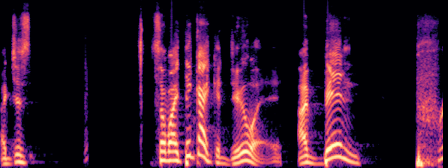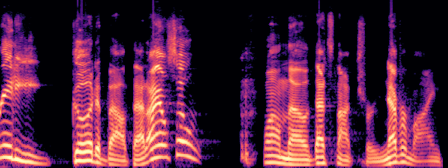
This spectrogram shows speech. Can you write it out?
I just, so I think I could do it. I've been pretty good about that. I also, well, no, that's not true. Never mind.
